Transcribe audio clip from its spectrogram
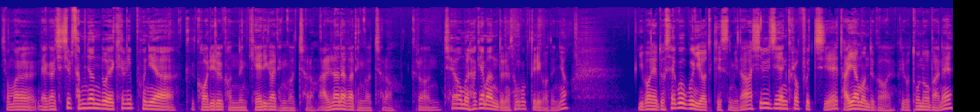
정말 내가 73년도에 캘리포니아 그 거리를 걷는 게리가 된 것처럼 알라나가 된 것처럼 그런 체험을 하게 만드는 선곡들이거든요. 이번에도 세 곡을 이어 듣겠습니다. 실즈 앤 크로프츠의 Diamond Girl, 그리고 도노반의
